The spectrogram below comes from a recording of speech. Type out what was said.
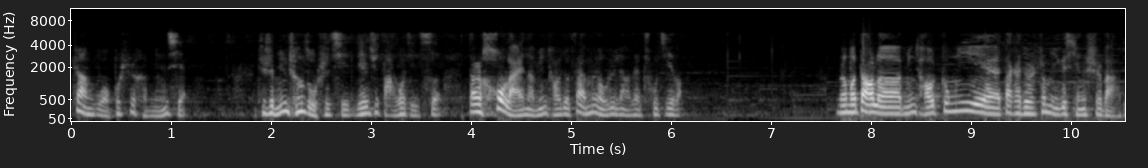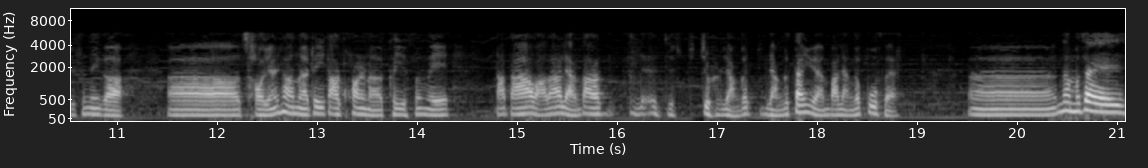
战果不是很明显。这是明成祖时期连续打过几次，但是后来呢，明朝就再没有力量再出击了。那么到了明朝中叶，大概就是这么一个形式吧，就是那个呃草原上呢这一大块呢可以分为达达、瓦拉两大，就就是两个两个单元吧，两个部分。呃，那么在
